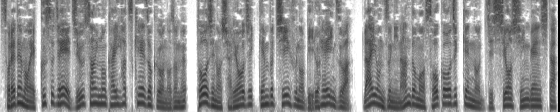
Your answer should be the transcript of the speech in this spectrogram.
それでも XJ13 の開発継続を望む、当時の車両実験部チーフのビル・ヘインズは、ライオンズに何度も走行実験の実施を進言した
